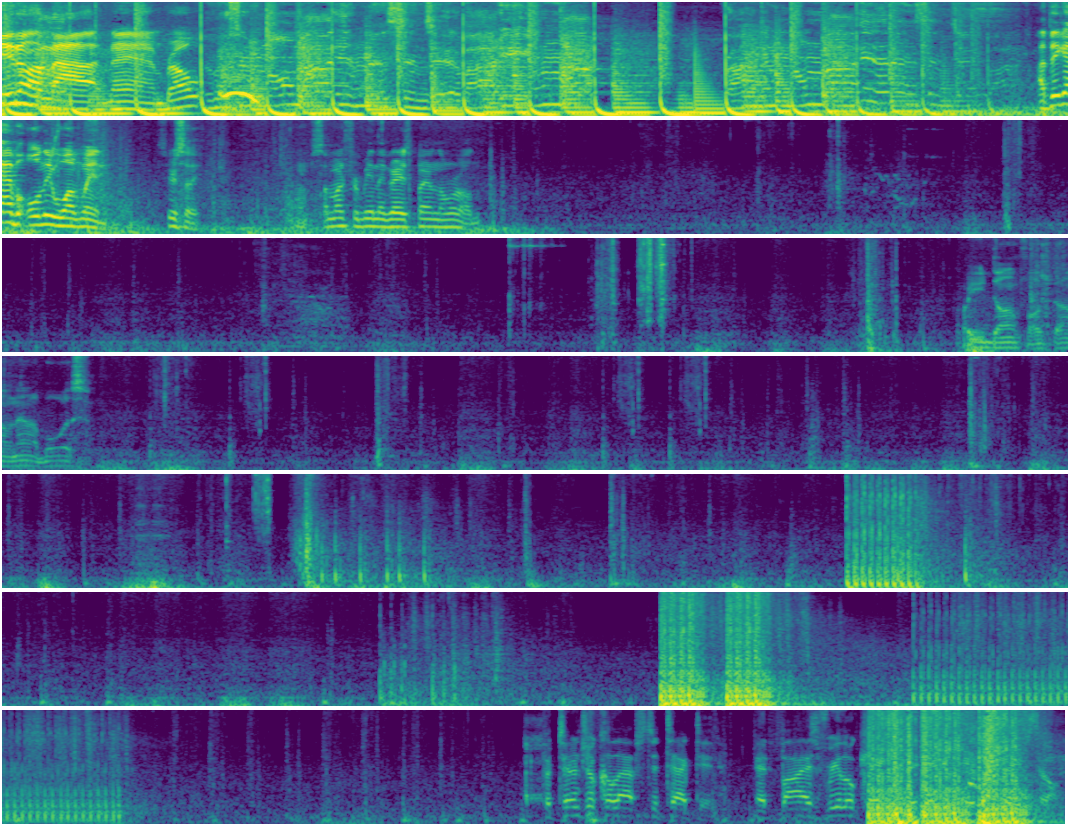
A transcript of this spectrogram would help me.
shit on that, man, bro. I think I have only one win. Seriously. Someone for being the greatest player in the world. Are you done fucked up now, boys? Potential collapse detected. Advise relocation to indicated safe zone.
